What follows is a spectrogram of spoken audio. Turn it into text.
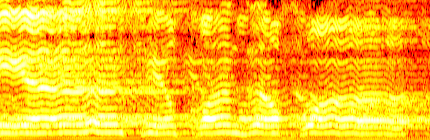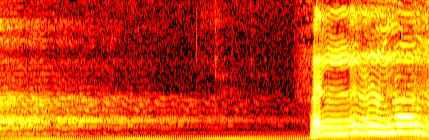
فالموريات قد خوا فالمن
